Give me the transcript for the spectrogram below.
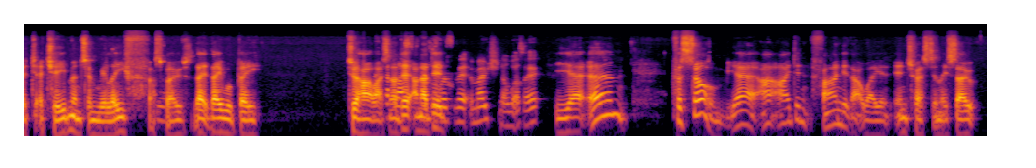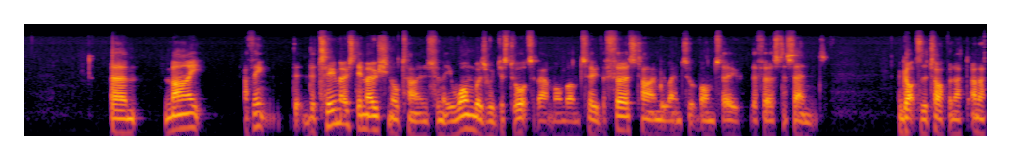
ach- achievement and relief. I Yeah. suppose they they would be two highlights. And I did, and I did. was a bit emotional, was it? Yeah, um, for some, yeah, I, I didn't find it that way. Interestingly, so um, my, I think the, the two most emotional times for me, one was we've just talked about Mont Ventoux. The first time we went up Ventoux, the first ascent, I got to the top and I and I,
